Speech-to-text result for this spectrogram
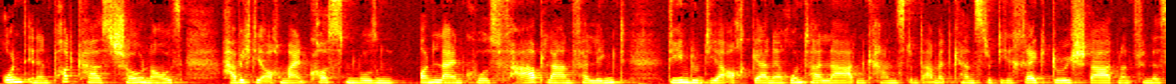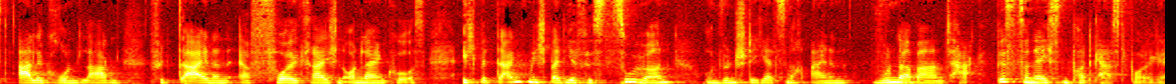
Und in den Podcast-Show Notes habe ich dir auch meinen kostenlosen Online-Kurs Fahrplan verlinkt, den du dir auch gerne runterladen kannst. Und damit kannst du direkt durchstarten und findest alle Grundlagen für deinen erfolgreichen Online-Kurs. Ich bedanke mich bei dir fürs Zuhören und wünsche dir jetzt noch einen wunderbaren Tag. Bis zur nächsten Podcast-Folge.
